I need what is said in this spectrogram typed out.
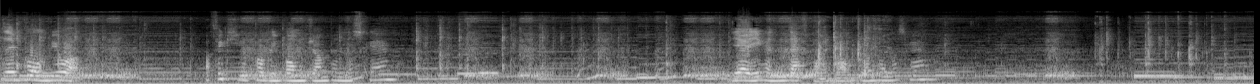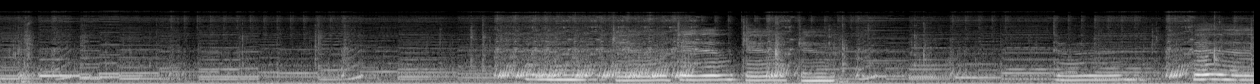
They bomb you up? I think you could probably bomb jump in this game. Yeah, you can definitely bomb jump in this game. Do do do do do do.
